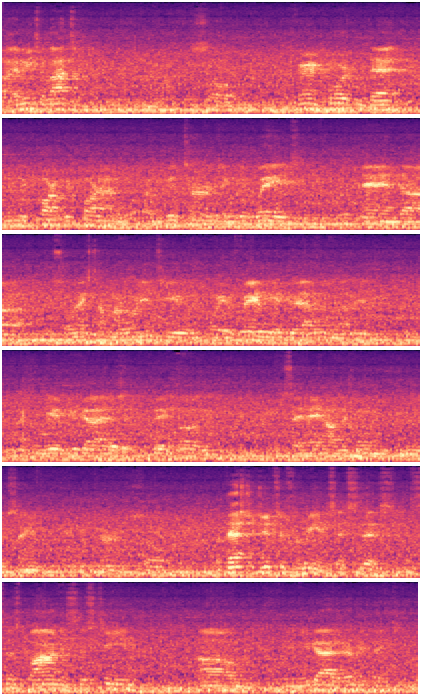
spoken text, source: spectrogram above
uh, it means a lot to me. So it's very important that when we part, we part on, on good terms and good ways. And uh, so next time I run into you or your family, if you have one of it, I can give you guys a big hug and say, hey, how's it going? You can do the same in return. So, but that's jiu-jitsu for me. It's, it's this. It's this bond. It's this team. Um, and you guys are everything. to me.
